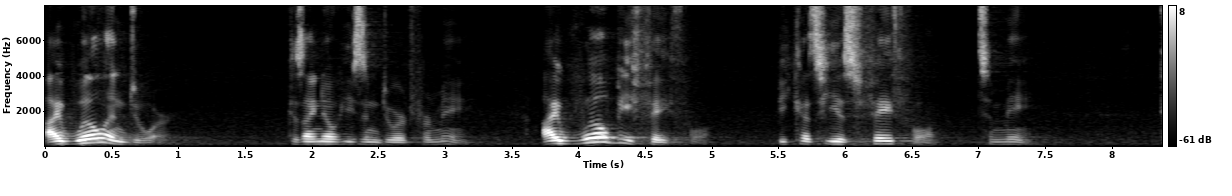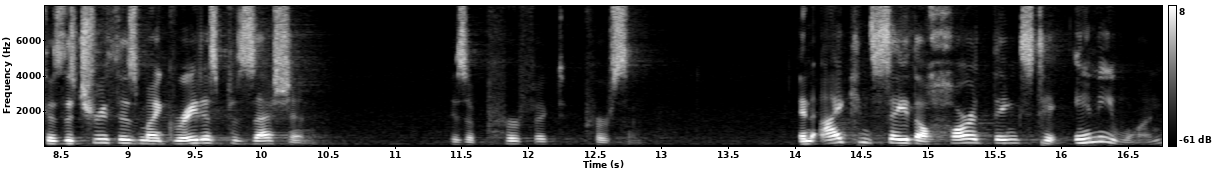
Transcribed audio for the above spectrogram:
I will endure because I know he's endured for me. I will be faithful because he is faithful to me. Because the truth is, my greatest possession is a perfect person. And I can say the hard things to anyone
